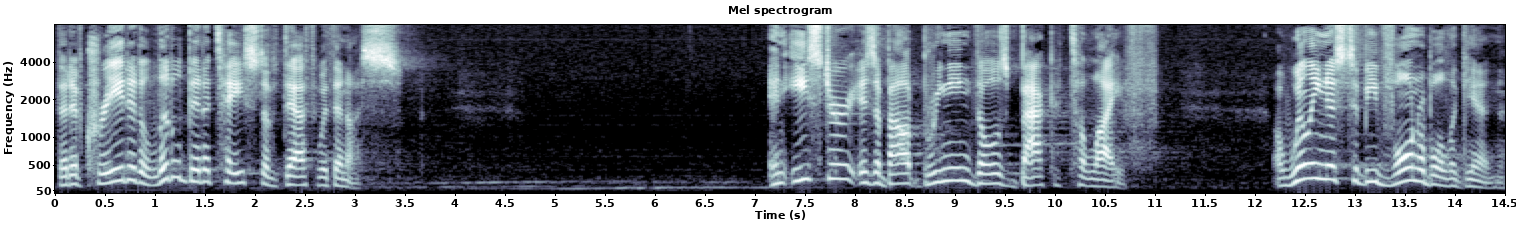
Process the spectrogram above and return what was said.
that have created a little bit of taste of death within us. And Easter is about bringing those back to life, a willingness to be vulnerable again,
